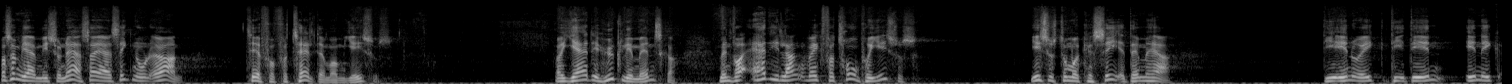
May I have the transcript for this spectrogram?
Og som jeg er missionær, så er jeg altså ikke nogen ørn til at få fortalt dem om Jesus. Og ja, det er hyggelige mennesker, men hvor er de langt væk fra troen på Jesus? Jesus, du må kan se, at dem her, de er endnu ikke, de, de end, ikke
